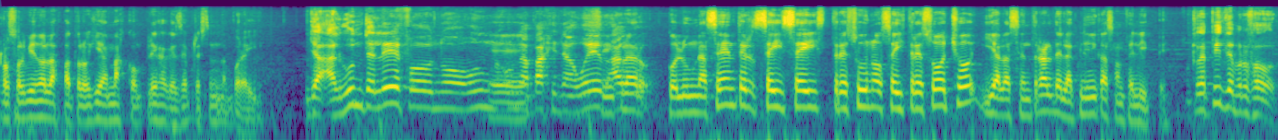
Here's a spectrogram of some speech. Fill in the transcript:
resolviendo las patologías más complejas que se presentan por ahí. Ya, ¿algún teléfono, eh, una página web? Sí, claro. Columna Center 6631-638 y a la central de la Clínica San Felipe. Repite, por favor.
